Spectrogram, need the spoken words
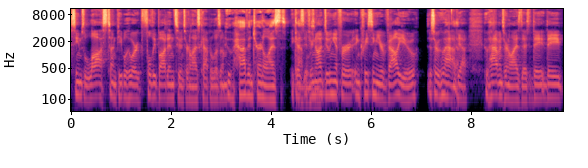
seems lost on people who are fully bought into internalized capitalism. Who have internalized Because if you're not doing it for increasing your value, sorry, who have, yeah, who have internalized it, they they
